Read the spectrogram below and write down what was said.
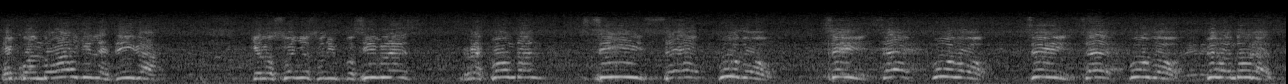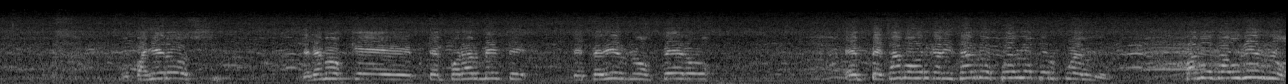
Que cuando alguien les diga que los sueños son imposibles, respondan, sí se pudo, sí se pudo, sí se pudo. ¡Viva Honduras! Compañeros, tenemos que temporalmente despedirnos, pero empezamos a organizarnos pueblo por pueblo. Vamos a unirnos.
